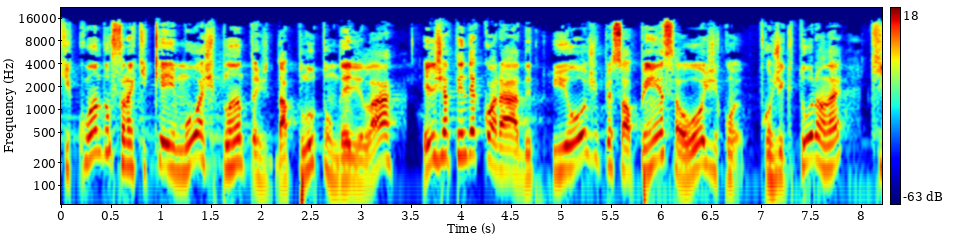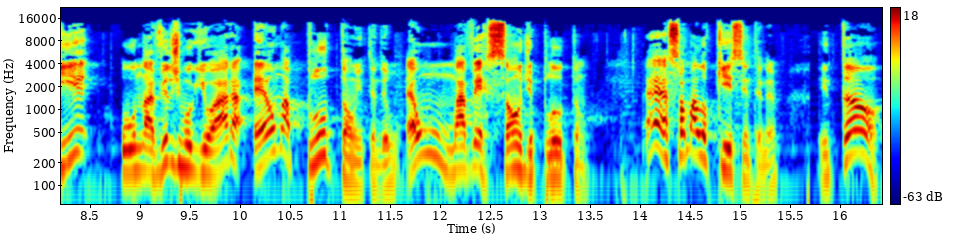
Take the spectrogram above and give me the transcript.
que quando o Frank queimou as plantas da Pluton dele lá, ele já tem decorado. E hoje o pessoal pensa, hoje conjecturam, né, que o navio de Mugiwara é uma Pluton, entendeu? É uma versão de Pluton. É só maluquice, entendeu? Então,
